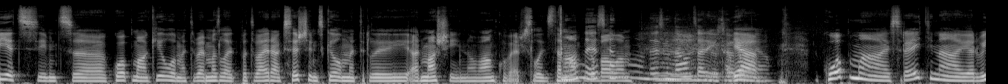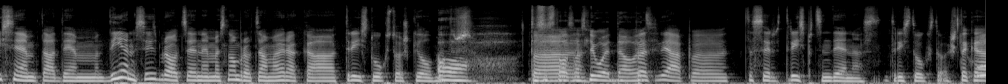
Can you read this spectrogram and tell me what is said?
500 uh, kopumā kilometri, vai mazliet pat vairāk, 600 km ar mašīnu no Vankūveras līdz tam Nu, apgabalam. diezgan, diezgan daudz arī. Jā. Kopumā es reiķināju ar visiem tādiem dienas izbraucieniem. Mēs nobraucām vairāk kā 3000 km. Oh, tas izklausās ļoti daudz. Pat, jā, pa, tas ir 13 dienās, 3000. Tā kā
